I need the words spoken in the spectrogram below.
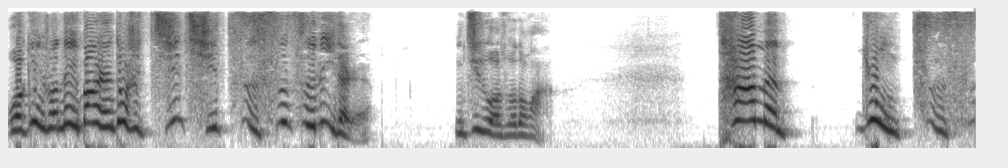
我跟你说，那帮人都是极其自私自利的人。你记住我说的话，他们用自私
